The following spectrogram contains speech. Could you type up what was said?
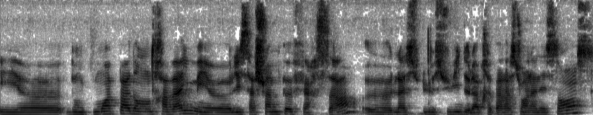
Et euh, donc moi pas dans mon travail, mais euh, les sages-femmes peuvent faire ça, le suivi de la préparation à la naissance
